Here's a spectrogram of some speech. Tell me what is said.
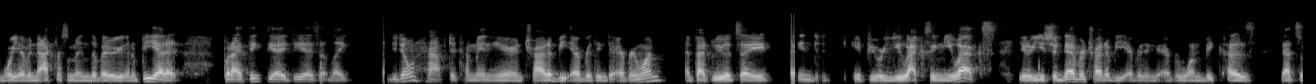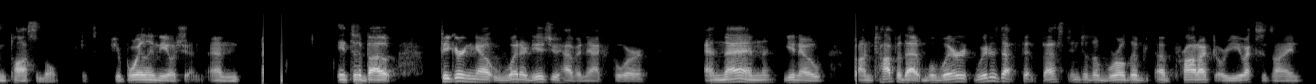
more you have a knack for something the better you're going to be at it. But I think the idea is that like you don't have to come in here and try to be everything to everyone. In fact, we would say in, if you were UXing UX, you know, you should never try to be everything to everyone because that's impossible. It's, you're boiling the ocean and it's about figuring out what it is you have a knack for. And then, you know, on top of that, well, where, where does that fit best into the world of, of product or UX design?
